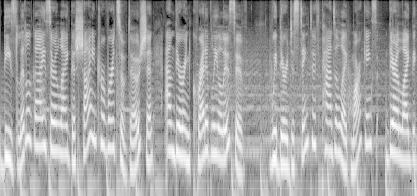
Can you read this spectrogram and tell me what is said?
These little guys are like the shy introverts of the ocean and they're incredibly elusive. With their distinctive panda-like markings, they're like the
